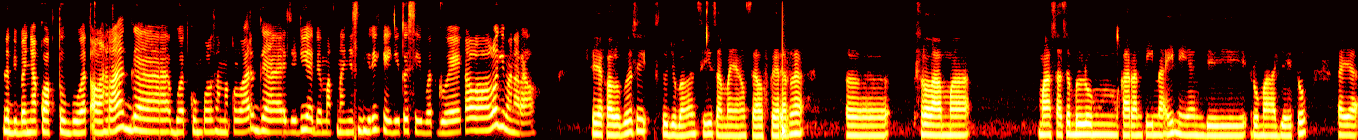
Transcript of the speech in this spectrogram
lebih banyak waktu buat olahraga, buat kumpul sama keluarga. Jadi ada maknanya sendiri kayak gitu sih buat gue. Kalau lo gimana, Rel? Iya, kalau gue sih setuju banget sih sama yang self care karena uh, selama masa sebelum karantina ini yang di rumah aja itu kayak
